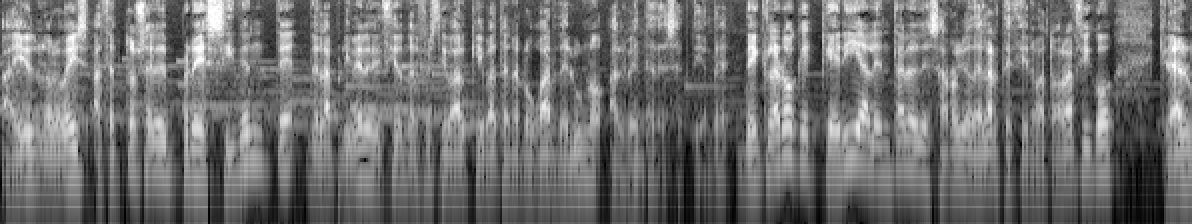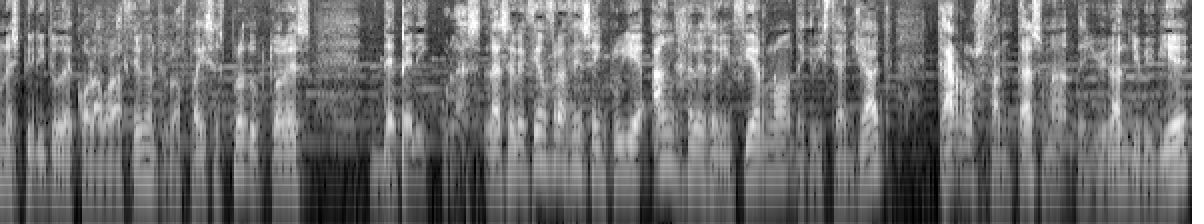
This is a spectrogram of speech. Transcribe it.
ahí donde lo veis, aceptó ser el presidente de la primera edición del festival que iba a tener lugar del 1 al 20 de septiembre. Declaró que quería alentar el desarrollo del arte cinematográfico, crear un espíritu de colaboración entre los países productores de películas. La selección francesa incluye Ángeles del Infierno de Christian Jacques, Carros Fantasma de Yolande Duvivier,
